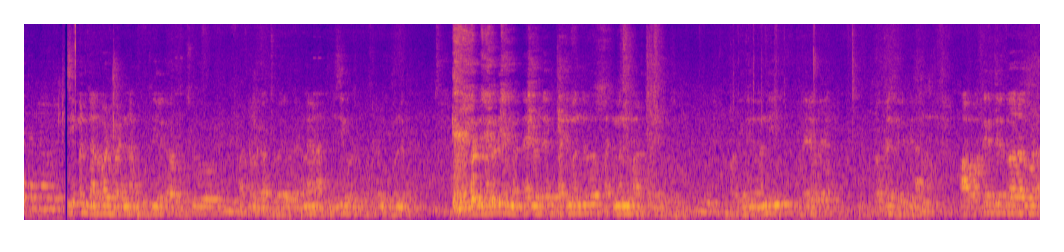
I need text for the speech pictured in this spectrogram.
ఏదైనా ఉంది మనకి అలవాటు పడిన బుకీలు కావచ్చు బట్టలు కావచ్చు నాకు ఈజీగా ఉండదు పది మంది ఉంటే పది మందిలో పది మంది ఉంటుంది ఒక ఎనిమిది మంది వేరే వేరే ప్రోగ్రామ్స్ జరిపిన ఆ ఒకరిద్దరి ద్వారా కూడా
